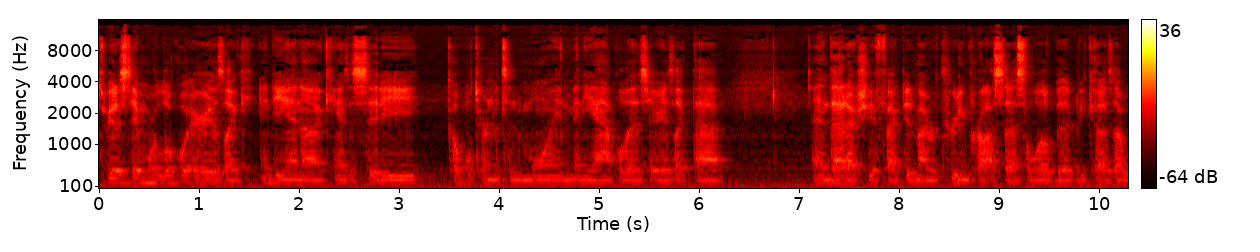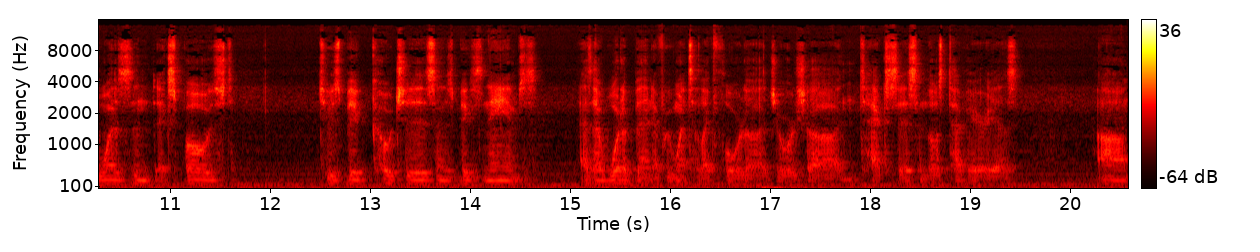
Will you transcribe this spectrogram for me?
so we had to stay in more local areas like Indiana, Kansas City, a couple tournaments in Des Moines, Minneapolis, areas like that. And that actually affected my recruiting process a little bit because I wasn't exposed to as big coaches and as big as names as I would have been if we went to like Florida, Georgia, and Texas and those type areas. Um,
